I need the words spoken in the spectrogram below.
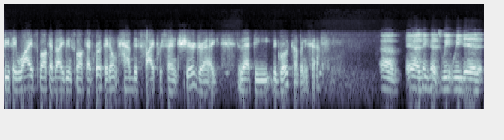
So you say, why is small cap value being small cap growth? They don't have this 5% share drag that the, the growth companies have. Uh, and I think that's, we, we did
